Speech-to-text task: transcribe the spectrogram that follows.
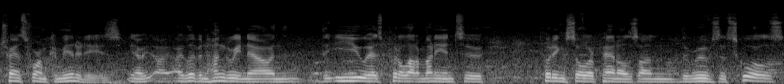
transform communities. You know, I, I, live in Hungary now, and the EU has put a lot of money into putting solar panels on the roofs of schools,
